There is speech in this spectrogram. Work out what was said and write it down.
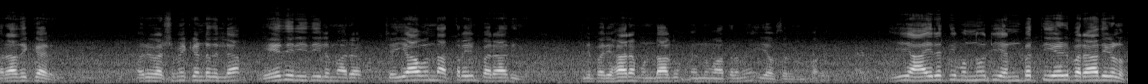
പരാതിക്കാർ അവർ വിഷമിക്കേണ്ടതില്ല. ഏത് രീതിയിലും അവർ ചെയ്യാവുന്ന അത്രയും പരാതി ഇനി പരിഹാരം ഉണ്ടാകും എന്ന് മാത്രമേ ഈ അവസരത്തിൽ പറയൂ ഈ ആയിരത്തി മുന്നൂറ്റി എൺപത്തിയേഴ് പരാതികളും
